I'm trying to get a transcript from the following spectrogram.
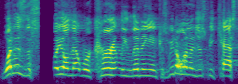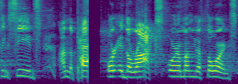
what is the soil that we're currently living in because we don't want to just be casting seeds on the path or in the rocks or among the thorns.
